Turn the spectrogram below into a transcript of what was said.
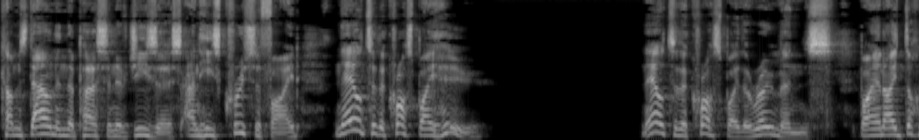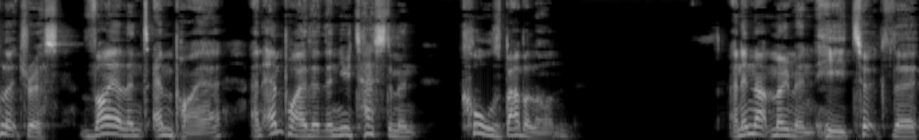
comes down in the person of Jesus and he's crucified, nailed to the cross by who? Nailed to the cross by the Romans, by an idolatrous, violent empire, an empire that the New Testament calls Babylon. And in that moment, he took the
